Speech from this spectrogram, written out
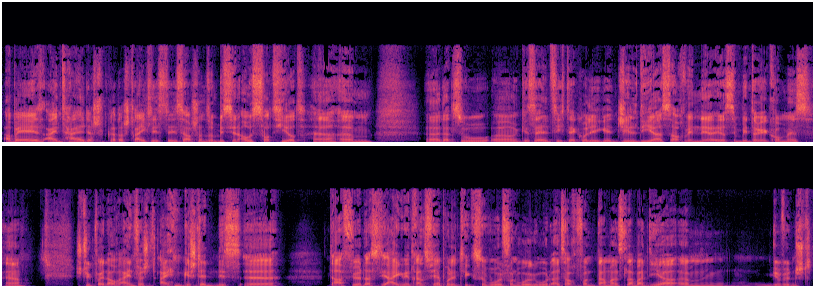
Aber er ist ein Teil der Stuttgarter Streichliste, ist auch schon so ein bisschen aussortiert. Ja? Ähm, äh, dazu äh, gesellt sich der Kollege Gil Diaz, auch wenn der erst im Winter gekommen ist. Ja? Stück weit auch Einverst Eingeständnis äh, dafür, dass die eigene Transferpolitik sowohl von Wohlgemut als auch von damals Labadia ähm, gewünscht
